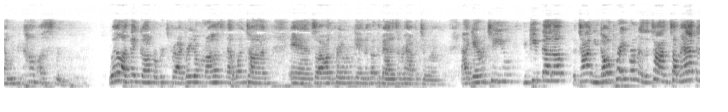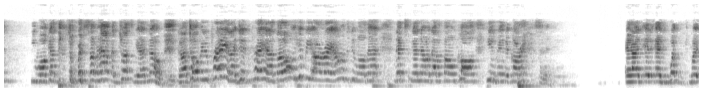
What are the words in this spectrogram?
and we become asleep. Well, I thank God for I prayed over my husband that one time, and so I don't have to pray over him again because nothing bad has ever happened to him. I guarantee you, you keep that up. The time you don't pray for him is the time something happened. You walk out the door, something happened. Trust me, I know. God told me to pray, and I didn't pray. And I thought, oh, he'll be all right. I don't have to do all that. Next thing I know, I got a phone call. He had been in a car accident. And I and, and what what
